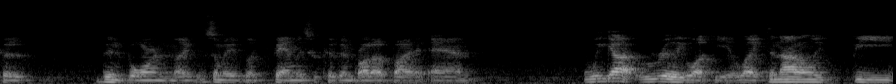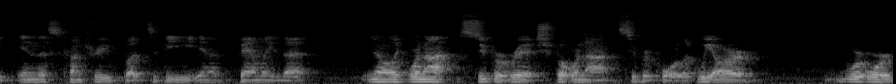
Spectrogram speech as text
could have been born, like so many like families we could have been brought up by, and we got really lucky, like to not only be in this country, but to be in a family that you know, like we're not super rich, but we're not super poor. Like we are we're, we're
